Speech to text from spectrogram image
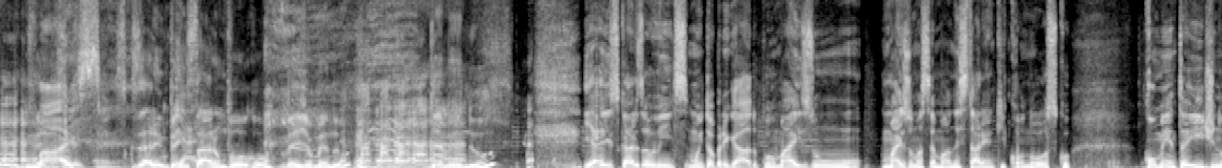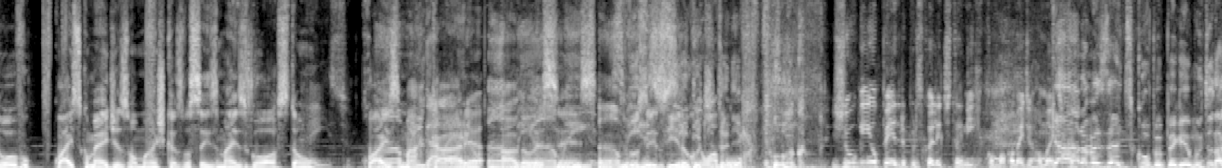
mas... Se quiserem pensar um pouco, veja o menu. The menu. E é isso, caros ouvintes. Muito obrigado por mais, um, mais uma semana estarem aqui conosco. Comenta aí de novo quais comédias românticas vocês mais gostam. É isso. Quais Amem, marcaram galera. a Amem, adolescência. amem, Se amem, vocês riram com o Titanic amor. pouco. Julguem o Pedro por escolher Titanic como uma comédia romântica. Cara, mas é, desculpa, eu peguei muito na,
